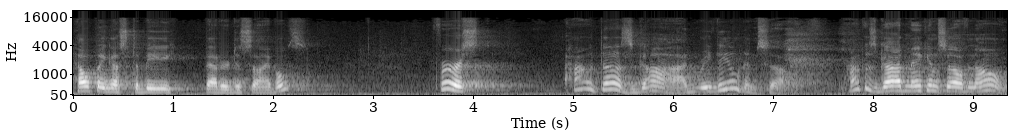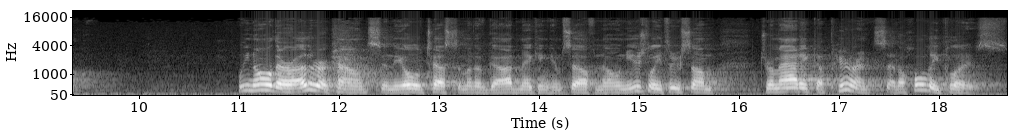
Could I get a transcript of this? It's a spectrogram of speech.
helping us to be better disciples. First, how does God reveal himself? How does God make himself known? We know there are other accounts in the Old Testament of God making himself known, usually through some dramatic appearance at a holy place.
